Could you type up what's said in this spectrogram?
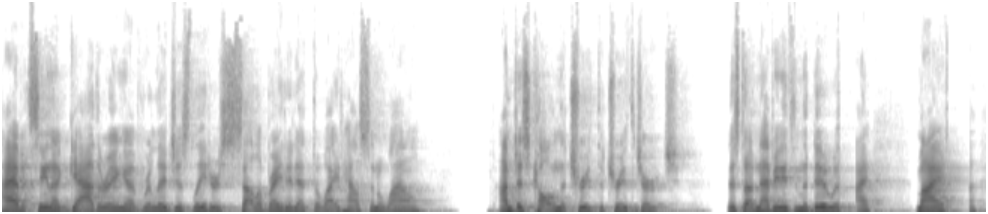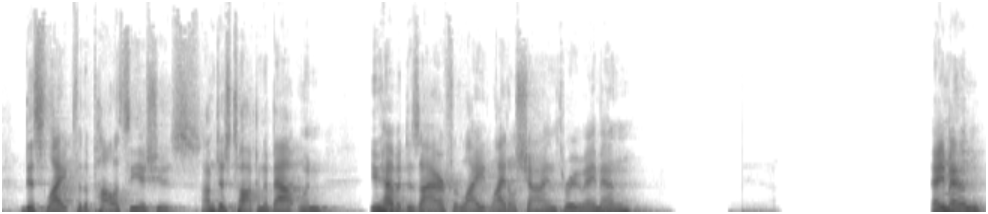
I haven't seen a gathering of religious leaders celebrated at the White House in a while. I'm just calling the truth the truth, church. This doesn't have anything to do with my, my dislike for the policy issues. I'm just talking about when you have a desire for light, light will shine through. Amen? Amen?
